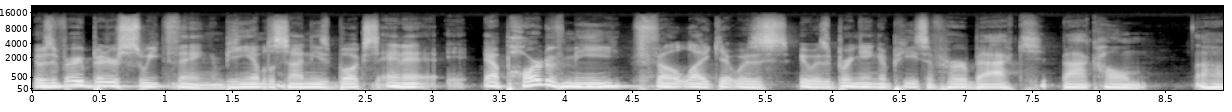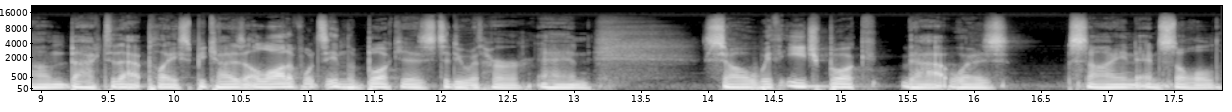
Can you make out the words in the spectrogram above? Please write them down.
it was a very bittersweet thing being able to sign these books, and it, a part of me felt like it was it was bringing a piece of her back back home, um, back to that place because a lot of what's in the book is to do with her, and so with each book that was signed and sold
